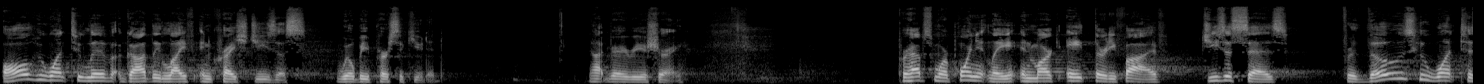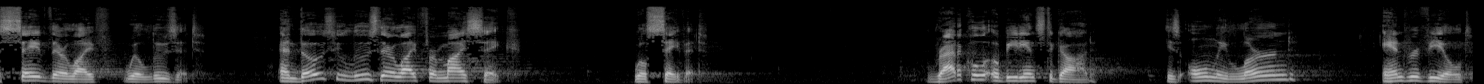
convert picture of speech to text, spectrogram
all who want to live a godly life in Christ Jesus will be persecuted. Not very reassuring. Perhaps more poignantly, in Mark 8:35, Jesus says, "For those who want to save their life will lose it, and those who lose their life for my sake will save it." Radical obedience to God is only learned and revealed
